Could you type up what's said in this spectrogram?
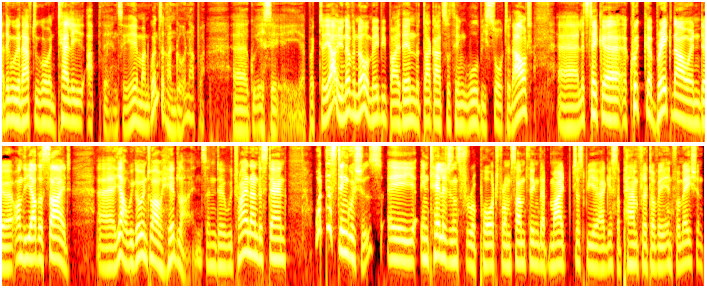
I think we're going to have to go and tally up there and say, hey, man, when's apa uh, SAA? But uh, yeah, you never know. Maybe by then the Takatso thing will be sorted out. Uh, let's take a, a quick uh, break now. And uh, on the other side, uh, yeah, we go into our headlines and we try and understand what distinguishes a intelligence report from something that might just be, I guess, a pamphlet of information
